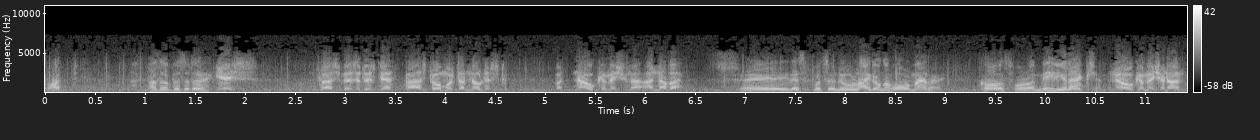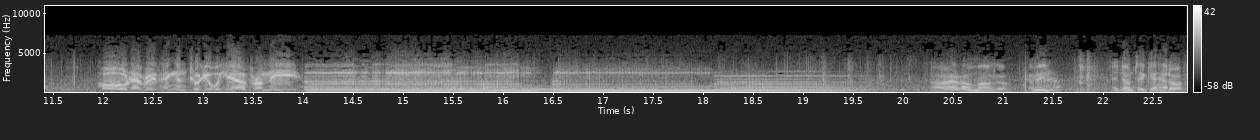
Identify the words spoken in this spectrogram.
What? Another visitor? Yes. The first visitor's death passed almost unnoticed. But now, Commissioner, another. Say, this puts a new light on the whole matter. Calls for immediate action. No, Commissioner. Hold everything until you hear from me. Oh, hello, Margot. Come in. Hey, don't take your hat off.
